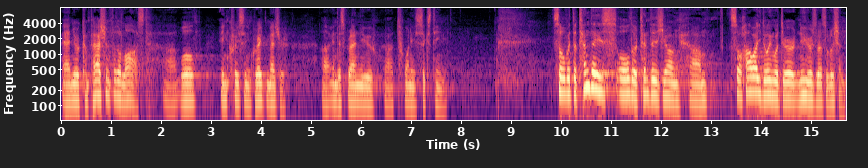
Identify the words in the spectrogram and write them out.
and your compassion for the lost will increase in great measure in this brand new uh, 2016. So, with the 10 days old or 10 days young, um, so how are you doing with your New Year's resolution?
